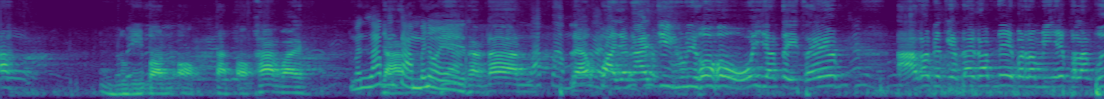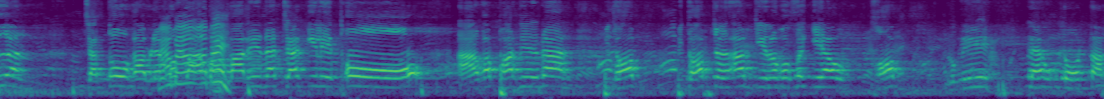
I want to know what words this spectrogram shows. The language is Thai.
ลูกนี้บอลออกตัดออกข้างไปมันรับมันต่ำไปหน่อยอะ ที่ทางด้านแล้วว่ายังไงจริงลูกนี้โอ้โหยังติดเซฟเอาครับจะเก็บได้ครับนี่บารมีเอฟพลังเพื่อนจัดโต้ครับแล้วก็เอามาปาเอาไป มาที่นัทแจ็คกิลิโถเอาครับพัดที่ทางด้านพี่ท็อป พี่ท็อปเจออ้ามกีระบบสเกียวท็อปลูกนี้แล้วโดนตัด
